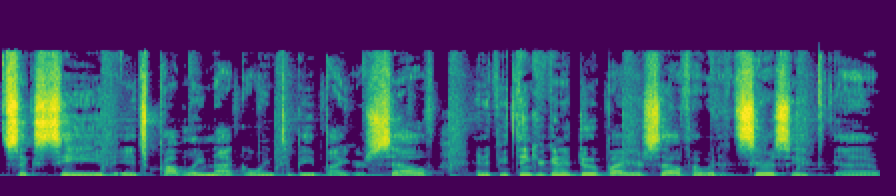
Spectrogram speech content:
succeed it's probably not going to be by yourself. And if you think you're going to do it by yourself I would seriously uh,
